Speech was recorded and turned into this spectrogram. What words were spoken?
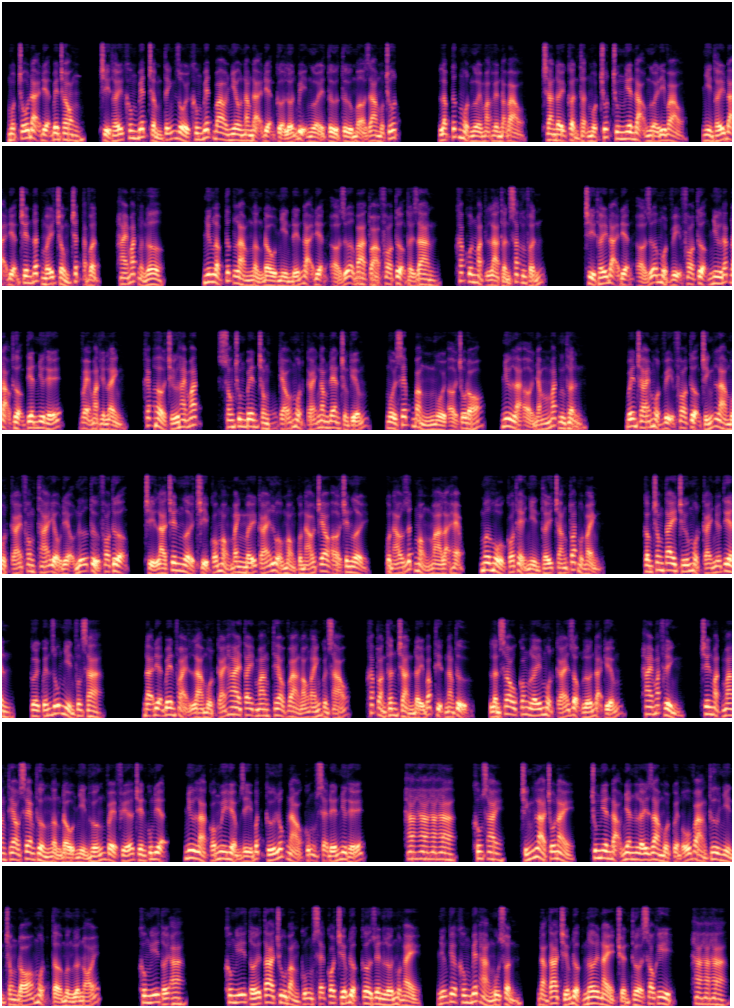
một chỗ đại điện bên trong, chỉ thấy không biết trầm tĩnh rồi không biết bao nhiêu năm đại điện cửa lớn bị người từ từ mở ra một chút. Lập tức một người mặc huyền đạo bảo, tràn đầy cẩn thận một chút trung niên đạo người đi vào, nhìn thấy đại điện trên đất mấy chồng chất tạp vật, hai mắt ngẩn ngơ. Nhưng lập tức làm ngẩng đầu nhìn đến đại điện ở giữa ba tòa pho tượng thời gian, khắp khuôn mặt là thần sắc hưng phấn. Chỉ thấy đại điện ở giữa một vị pho tượng như đắc đạo thượng tiên như thế, vẻ mặt hiền lành, khép hở chứ hai mắt, song trung bên trong kéo một cái ngăm đen trường kiếm, ngồi xếp bằng ngồi ở chỗ đó, như là ở nhắm mắt ngưng thần. Bên trái một vị pho tượng chính là một cái phong thái hiểu điệu nữ tử pho tượng chỉ là trên người chỉ có mỏng manh mấy cái lụa mỏng quần áo treo ở trên người, quần áo rất mỏng mà lại hẹp, mơ hồ có thể nhìn thấy trắng toát một mảnh. Cầm trong tay chứ một cái nhớ tiên, cười quyến rũ nhìn phương xa. Đại điện bên phải là một cái hai tay mang theo vàng óng ánh quần sáo, khắp toàn thân tràn đầy bắp thịt nam tử, lần sau cong lấy một cái rộng lớn đại kiếm, hai mắt hình trên mặt mang theo xem thường ngẩng đầu nhìn hướng về phía trên cung điện, như là có nguy hiểm gì bất cứ lúc nào cũng sẽ đến như thế. Ha ha ha ha, không sai, chính là chỗ này, trung niên đạo nhân lấy ra một quyển ố vàng thư nhìn trong đó một tờ mừng lớn nói. Không nghĩ tới a không nghĩ tới ta chu bằng cũng sẽ có chiếm được cơ duyên lớn một ngày, những kia không biết hàng ngu xuẩn, đảng ta chiếm được nơi này chuyển thừa sau khi, ha ha ha.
